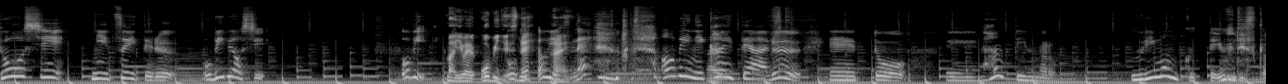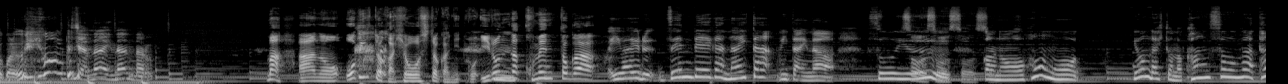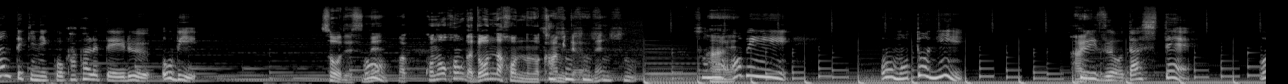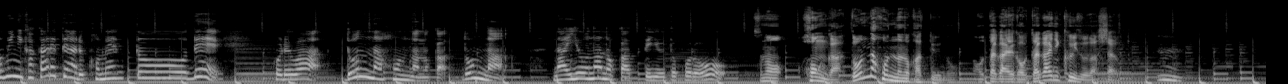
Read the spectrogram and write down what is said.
表紙についてる帯拍子。帯。まあいわゆる帯ですね帯帯ですね。帯に書いてある、えーっと、えー、なんて言うんだろう。売り文句って言うんですか？これ売り文句じゃないなんだろうまあ、あの、帯とか表紙とかに、こう、いろんな コメントが、いわゆる全米が泣いたみたいな、そういう、そうそうそうそうあの、本を読んだ人の感想が端的にこう書かれている帯。そうですね。うまあ、この本がどんな本なのか、みたいなねそう。そうその帯をもとにはい。クイズを出して、帯に書かれてあるコメントで、これはどんな本なのか、どんな内容なのかっていうところを、その本がどんな本なのかっていうのを、お互いがお互いにクイズを出しちゃうと。うん。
